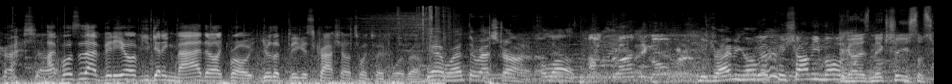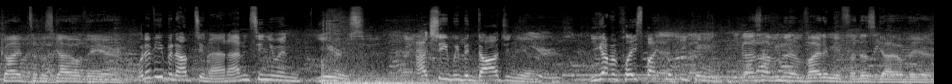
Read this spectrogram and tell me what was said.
Crash Out. I posted that video of you getting mad. They're like, bro, you're the biggest Crash Out of 2024, bro. Yeah, we're at the restaurant. Pull up. I'm driving over. You're driving over? You're Kashami mode. Guys, make sure you subscribe to this guy over here. What have you been up to, man? I haven't seen you in years. Actually, we've been dodging you. You got replaced by Cookie King. You guys haven't been inviting me for this guy over here.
